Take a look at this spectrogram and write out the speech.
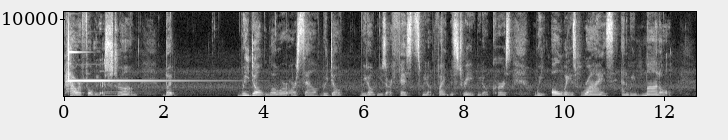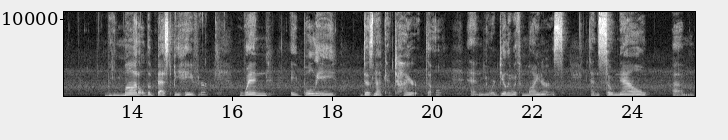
powerful, we are strong, but we don't lower ourselves. We don't we don't use our fists. We don't fight in the street. We don't curse we always rise and we model we model the best behavior when a bully does not get tired though and you are dealing with minors and so now um,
